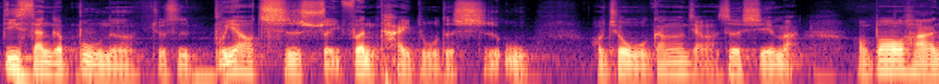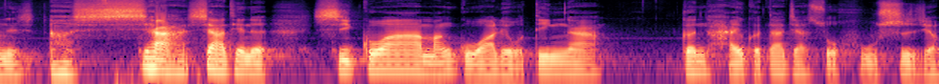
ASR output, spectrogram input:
第三个步呢，就是不要吃水分太多的食物。哦，就我刚刚讲的这些嘛，哦，包含啊夏夏天的西瓜啊、芒果啊、柳丁啊。跟还有个大家所忽视叫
